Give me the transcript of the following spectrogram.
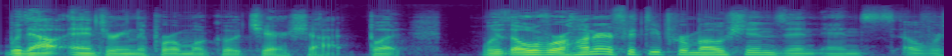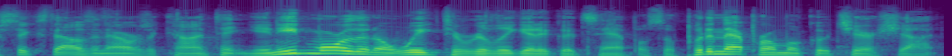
without entering the promo code chair shot. But with over 150 promotions and, and over 6,000 hours of content, you need more than a week to really get a good sample. So put in that promo code chair shot,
